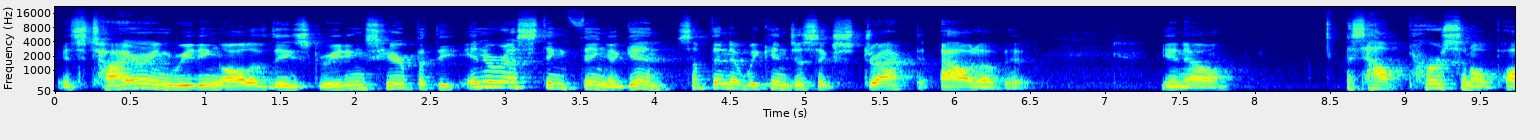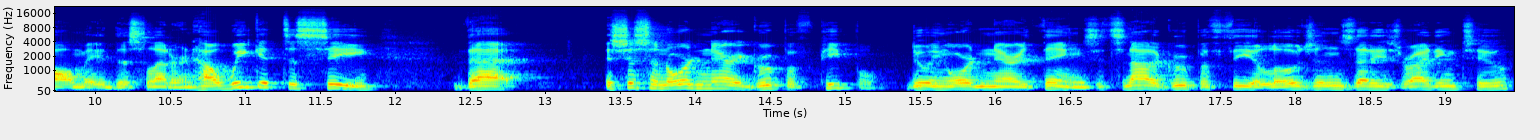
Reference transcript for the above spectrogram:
it's tiring reading all of these greetings here, but the interesting thing, again, something that we can just extract out of it, you know, is how personal Paul made this letter and how we get to see that it's just an ordinary group of people doing ordinary things. It's not a group of theologians that he's writing to.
